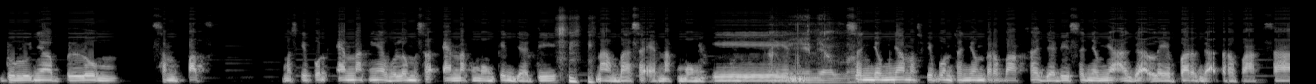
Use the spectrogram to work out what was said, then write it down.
dulunya belum sempat meskipun enaknya belum seenak mungkin jadi nambah seenak mungkin. Amin, ya Allah. senyumnya meskipun senyum terpaksa jadi senyumnya agak lebar nggak terpaksa.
